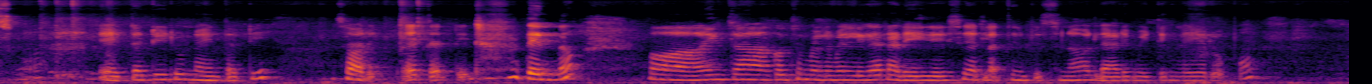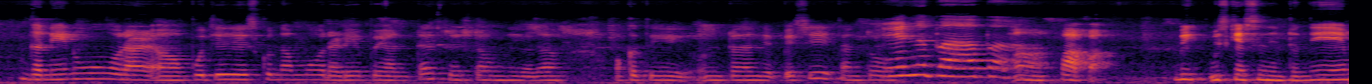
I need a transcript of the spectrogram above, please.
So eight thirty to nine thirty sorry eight thirty to ten ఇంకా కొంచెం మెల్లిమెల్లిగా రెడీ చేసి అట్లా తినిపిస్తున్నా వాళ్ళ డాడీ మీటింగ్ అయ్యేలోపు ఇంకా నేను పూజ చేసుకుందాము రెడీ అయిపోయి అంటే శ్రేష్ఠ ఉంది కదా. ఒకటి ఉంటుందని చెప్పేసి తనతో పాప? బిస్కెట్స్ తింటుంది. ఏం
